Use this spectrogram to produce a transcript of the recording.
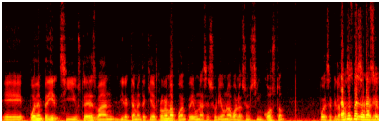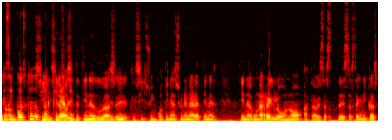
Eh, pueden pedir, si ustedes van directamente aquí al programa, pueden pedir una asesoría, una evaluación sin costo. Puede ser que la ¿Damos paciente valoraciones no. sin costo, doctor? Sí, si la hablen? paciente tiene dudas de que si su incontinencia urinaria tiene, tiene algún arreglo o no a través de estas, de estas técnicas,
